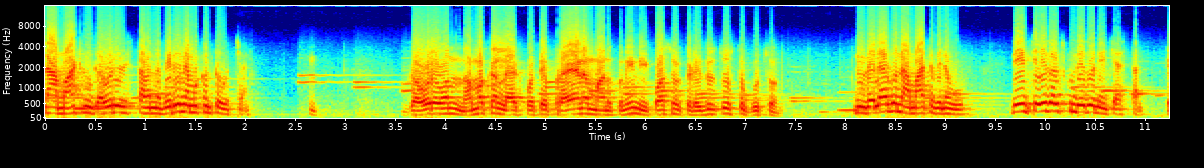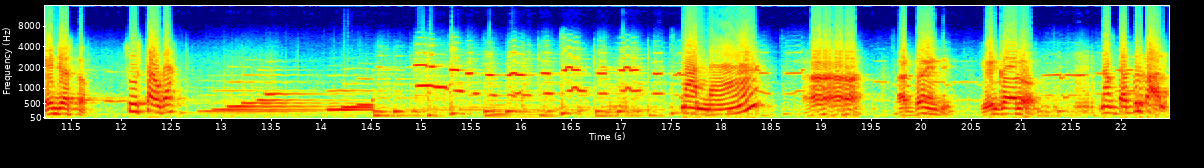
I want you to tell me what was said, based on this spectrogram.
నా మాటను గౌరవిస్తావన్న వెర్రి నమ్మకంతో వచ్చాను. గౌరవం నమ్మకం లేకపోతే ప్రయాణం మానుకుని నీ కోసం ఇక్కడ ఎదురు చూస్తూ కూర్చోను. నువ్వెలాగో నా మాట వినవు. నేను చేయదలుచుకుందేదో నేను చేస్తాను. ఏం చేస్తావు? చూస్తావుగా? నాన్న? అర్థమైంది. ఏం కావాలో? నాకు డబ్బులు కావాలి.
